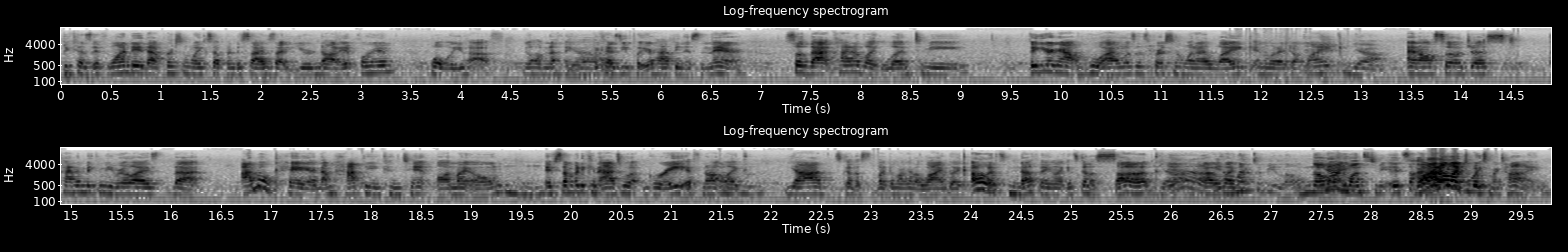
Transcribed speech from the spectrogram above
because if one day that person wakes up and decides that you're not it for him, what will you have? You'll have nothing Yeah. because you put your happiness in there." So that kind of like led to me figuring out who I was as a person, what I like and what I don't like Yeah. and also just kind of making me realize that I'm okay and I'm happy and content on my own. Mm-hmm. If somebody can add to it, great. If not, like, yeah, it's gonna like I'm not gonna lie and be like, oh, it's nothing. Like it's gonna suck. Yeah. Yeah, I we was don't like, like to be alone. No Yeah. one wants to be. It's. well, I don't like to waste my time.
